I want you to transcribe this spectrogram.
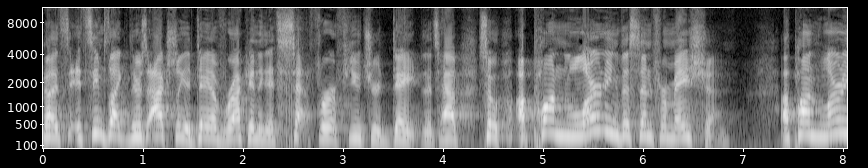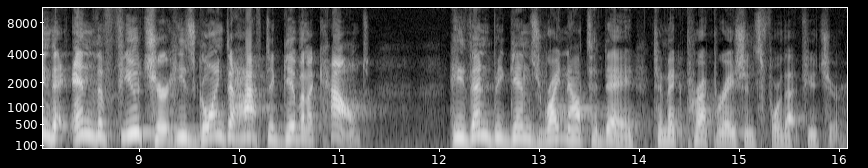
No, it seems like there's actually a day of reckoning. It's set for a future date that's have. So upon learning this information, upon learning that in the future he's going to have to give an account he then begins right now, today, to make preparations for that future.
